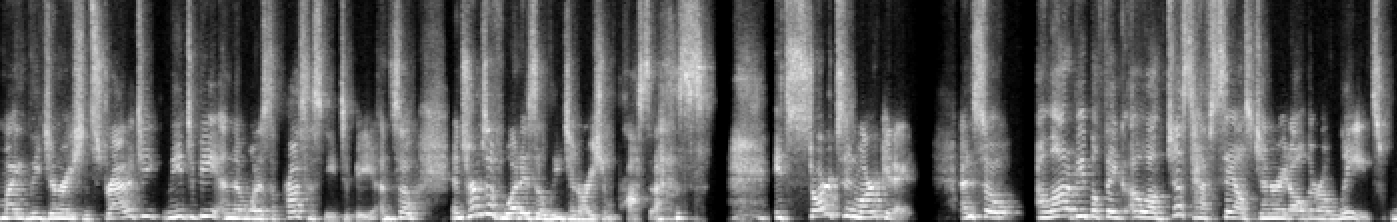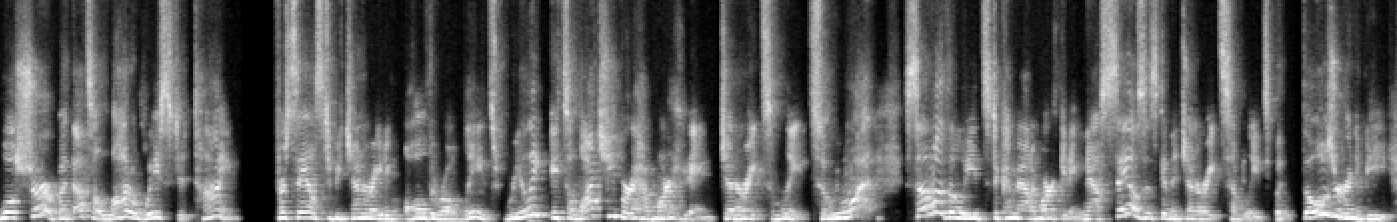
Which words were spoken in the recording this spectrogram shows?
my lead generation strategy need to be? And then what does the process need to be? And so, in terms of what is a lead generation process, it starts in marketing. And so, a lot of people think, oh, I'll just have sales generate all their own leads. Well, sure, but that's a lot of wasted time for sales to be generating all their own leads. Really, it's a lot cheaper to have marketing generate some leads. So we want some of the leads to come out of marketing. Now, sales is going to generate some leads, but those are going to be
